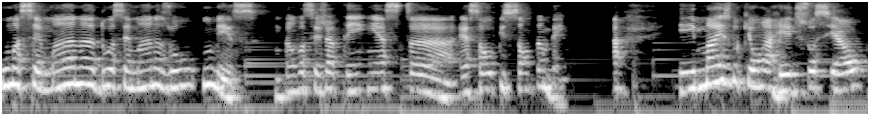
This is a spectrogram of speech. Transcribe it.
uma semana, duas semanas ou um mês. Então você já tem essa, essa opção também. Tá? E mais do que uma rede social,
